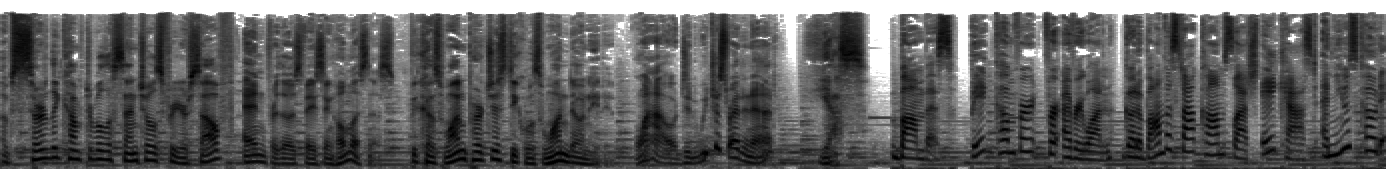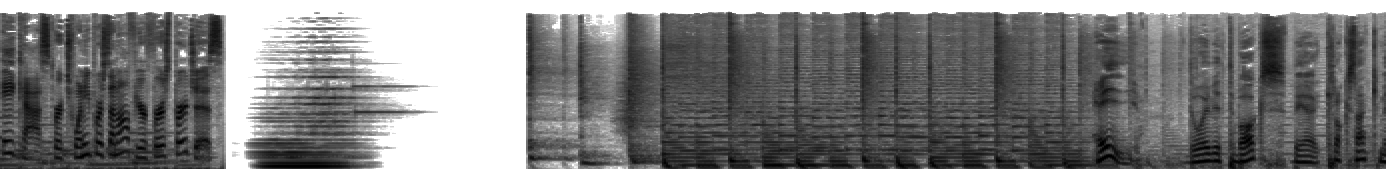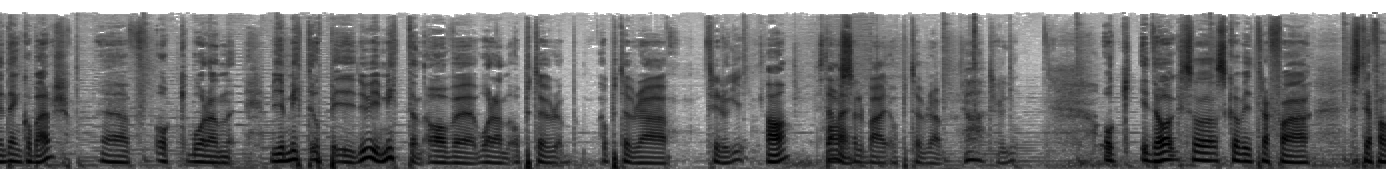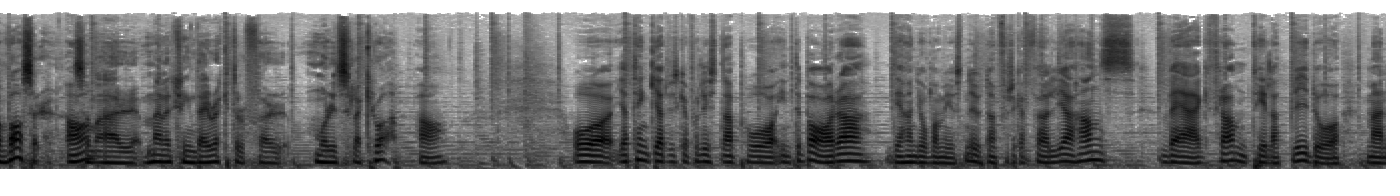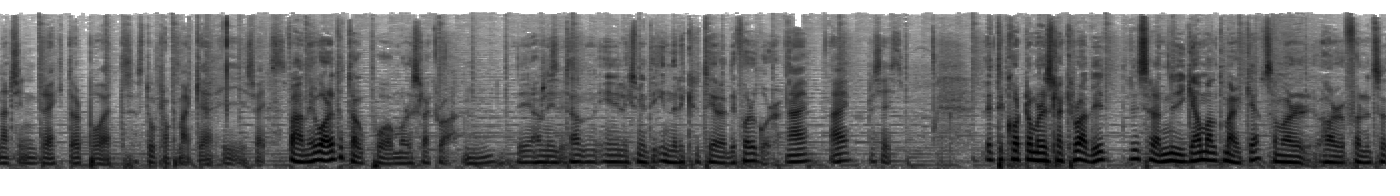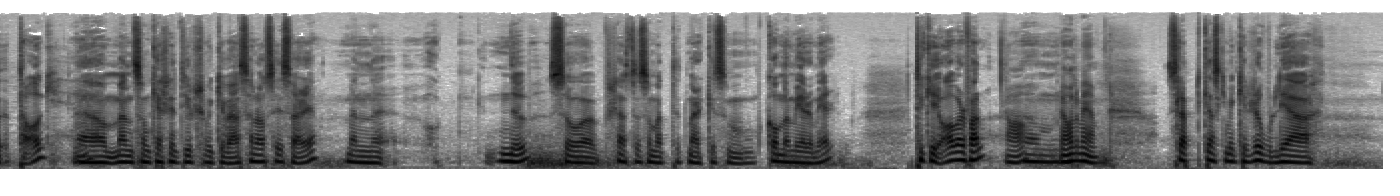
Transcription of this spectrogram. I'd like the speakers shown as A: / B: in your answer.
A: Absurdly comfortable essentials for yourself
B: And for those facing homelessness.
A: because one purchased equals one donated.
B: Wow, did we just write an ad?
A: Yes.
C: Bombas. Big comfort for everyone. Go to bombas.com slash ACAST and use code ACAST for 20% off your first purchase.
D: Hej! Då är vi tillbaks med Klocksnack med Denke & Berns. Eh, Och våran, vi är mitt uppe i, du är i mitten av eh, våran Optura, Optura-trilogi.
E: Ja, det stämmer.
D: Basel by Optura-trilogi. Och idag så ska vi träffa Stefan Waser
E: Ja.
D: som är Managing Director för Maurice Lacroix.
E: Ja. Och jag tänker att vi ska få lyssna på inte bara det han jobbar med just nu, utan försöka följa hans väg fram till att bli då Managing Director på ett stort klockmärke i Schweiz.
D: För han har ju varit ett tag på Maurice Lacroix.
E: Mm.
D: Det han, är inte, han är liksom inte inrekryterad i förrgår.
E: Nej, nej, precis.
D: Lite kort om Maurice Lacroix. Det är ett, sådär nygammalt märke som har, har funnits ett tag.
E: Mm.
D: eh, men som kanske inte gjort så mycket väsen av sig i Sverige. Men eh, nu så känns det som att det är ett märke som kommer mer och mer. Tycker jag i alla fall.
E: Ja,
D: Um,
E: jag håller med.
D: Släppt ganska mycket roliga,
